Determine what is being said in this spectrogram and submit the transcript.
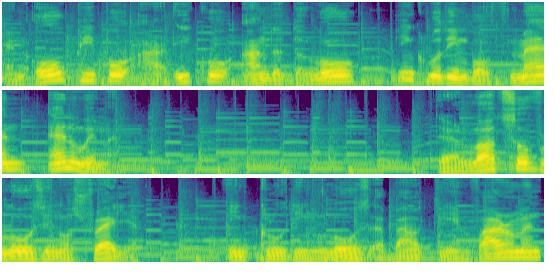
And all people are equal under the law, including both men and women. There are lots of laws in Australia, including laws about the environment,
